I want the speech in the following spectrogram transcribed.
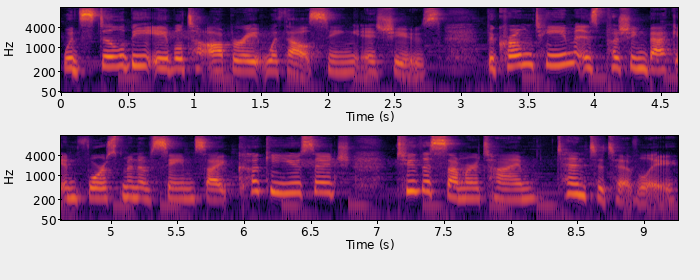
would still be able to operate without seeing issues. The Chrome team is pushing back enforcement of same-site cookie usage to the summertime tentatively.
